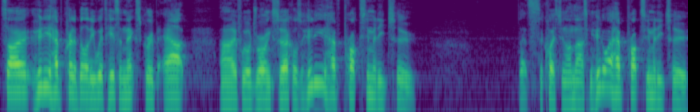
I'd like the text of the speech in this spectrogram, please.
So, who do you have credibility with? Here's the next group out. Uh, if we were drawing circles, who do you have proximity to? That's the question I'm asking. Who do I have proximity to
